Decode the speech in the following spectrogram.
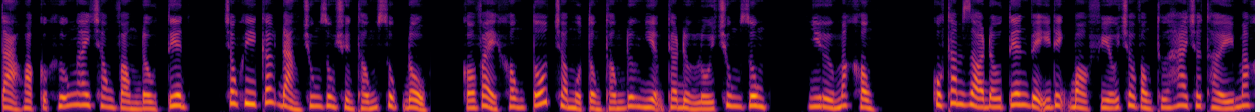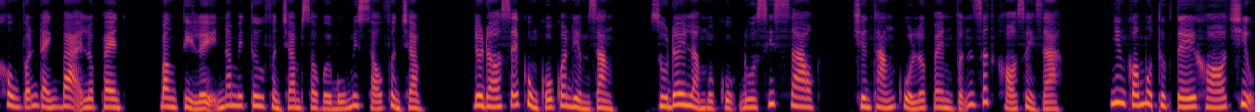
tả hoặc cực hữu ngay trong vòng đầu tiên, trong khi các đảng trung dung truyền thống sụp đổ, có vẻ không tốt cho một tổng thống đương nhiệm theo đường lối trung dung như Macron. Cuộc thăm dò đầu tiên về ý định bỏ phiếu cho vòng thứ hai cho thấy Macron vẫn đánh bại Le Pen bằng tỷ lệ 54% so với 46%. Điều đó sẽ củng cố quan điểm rằng, dù đây là một cuộc đua xít sao, chiến thắng của Le Pen vẫn rất khó xảy ra. Nhưng có một thực tế khó chịu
